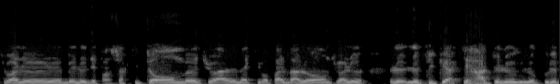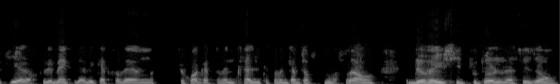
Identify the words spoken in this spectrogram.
tu vois le, ben, le défenseur qui tombe, tu vois le mec qui voit pas le ballon, tu vois le, le, le kicker qui rate le, le, coup de pied alors que le mec il avait 80, je crois 93 ou 94% de réussite tout au long de la saison.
